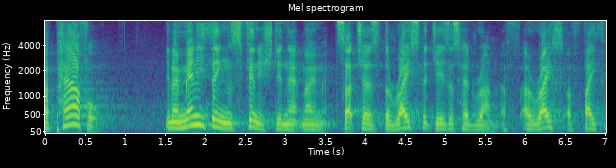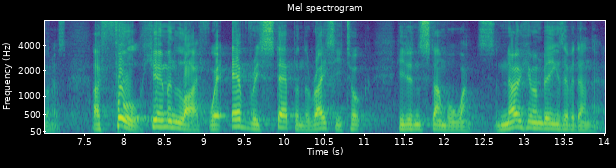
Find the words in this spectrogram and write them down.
are powerful. You know, many things finished in that moment, such as the race that Jesus had run, a, a, race of faithfulness, a full human life where every step in the race he took, he didn't stumble once. No human being has ever done that.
